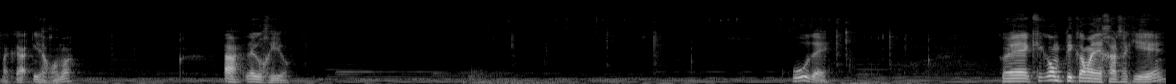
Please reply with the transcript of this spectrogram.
Acá, ¿y la goma? Ah, le he cogido. Ude. Qué complicado manejarse aquí, ¿eh?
